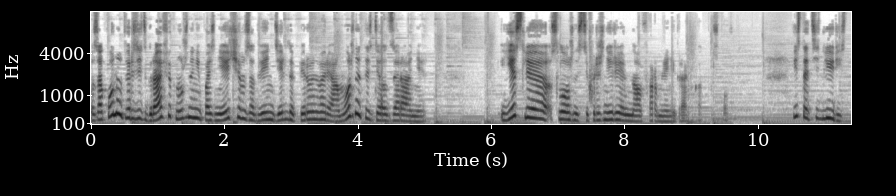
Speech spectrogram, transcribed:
По закону утвердить график нужно не позднее, чем за две недели до 1 января. А можно это сделать заранее? Есть ли сложности преждевременного оформления графика отпусков? И статьи для юристов.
